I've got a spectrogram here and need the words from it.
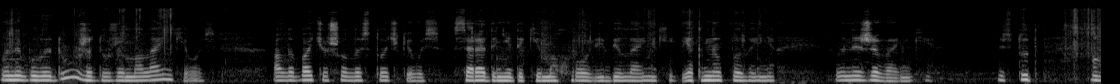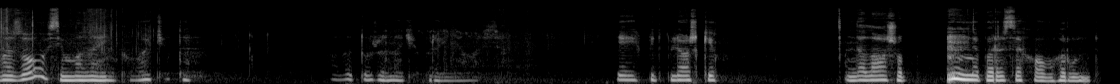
Вони були дуже-дуже маленькі ось. Але бачу, що листочки ось всередині такі махрові, біленькі, як напилення. Вони живенькі. Ось тут була зовсім маленька, бачите? Але теж наче прийнялася. Я їх під пляшки дала, щоб не пересихав ґрунт,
